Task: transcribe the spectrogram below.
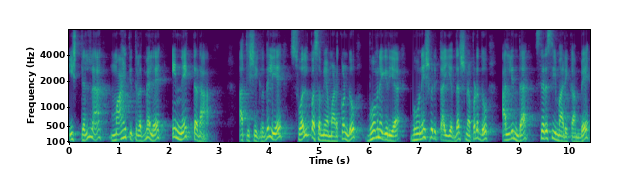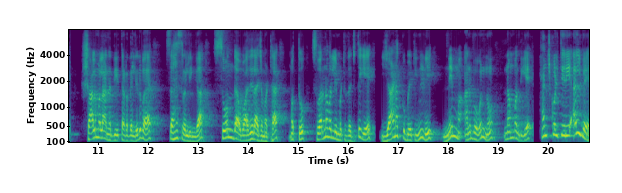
ಇಷ್ಟೆಲ್ಲ ಮಾಹಿತಿ ತಿಳಿದ ಮೇಲೆ ಇನ್ನೇಕ್ ತಡ. ಅತಿ ಶೀಘ್ರದಲ್ಲಿಯೇ ಸ್ವಲ್ಪ ಸಮಯ ಮಾಡಿಕೊಂಡು ಭುವನಗಿರಿಯ ಭುವನೇಶ್ವರಿ ತಾಯಿಯ ದರ್ಶನ ಪಡೆದು ಅಲ್ಲಿಂದ ಸಿರಸಿ ಮಾರಿಕಾಂಬೆ ಶಾಲ್ಮಲಾ ನದಿ ತಡದಲ್ಲಿರುವ ಸಹಸ್ರಲಿಂಗ, ಸೋಂದ ವಾದಿರಾಜ ಮಠ ಮತ್ತು ಸ್ವರ್ಣವಲ್ಲಿ ಮಠದ ಜೊತೆಗೆ ಯಾಣಕ್ಕೂ ಭೇಟಿ ನೀಡಿ ನಿಮ್ಮ ಅನುಭವವನ್ನು ನಮ್ಮೊಂದಿಗೆ ಹಂಚ್ಕೊಳ್ತೀರಿ ಅಲ್ವೇ?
